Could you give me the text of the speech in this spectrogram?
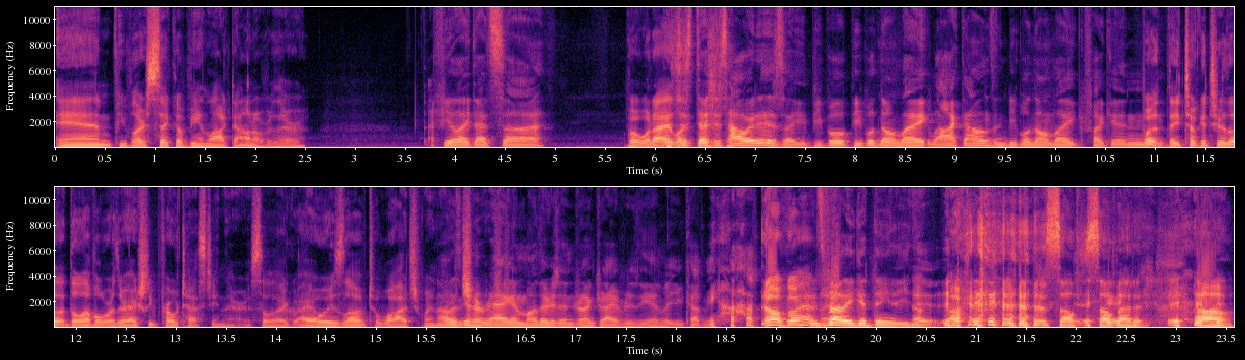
and people are sick of being locked down over there. I feel like that's uh But what I that's like, just that's just how it is. Like people people don't like lockdowns and people don't like fucking but they took it to the, the level where they're actually protesting there. So like, I always love to watch when I was gonna rag on mothers and drunk drivers again, but you cut me off. No, go ahead. It's man. probably a good thing that you did. okay self self edit um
